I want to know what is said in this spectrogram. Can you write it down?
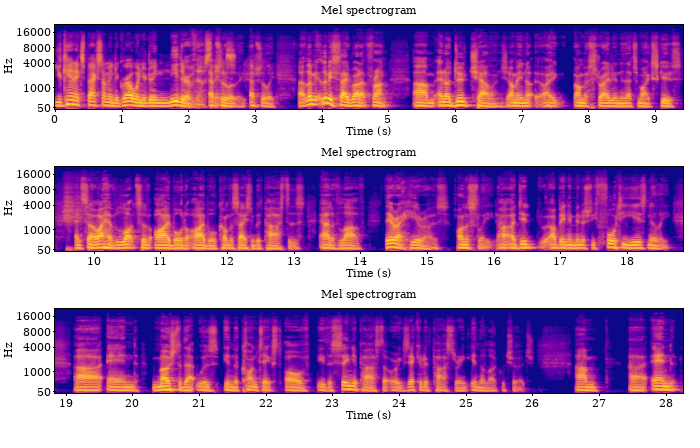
you can't expect something to grow when you're doing neither of those absolutely, things. Absolutely, absolutely. Uh, let me let me say right up front. Um, and I do challenge. I mean, I, I'm Australian and that's my excuse. And so I have lots of eyeball to eyeball conversations with pastors out of love. There are our heroes, honestly. I, I did, I've been in ministry 40 years nearly. Uh, and most of that was in the context of either senior pastor or executive pastoring in the local church. Um, uh, and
